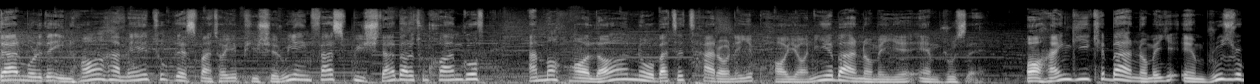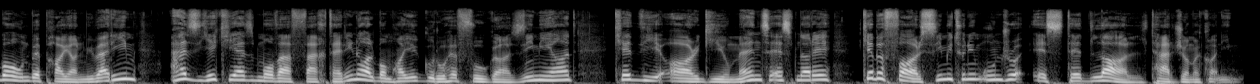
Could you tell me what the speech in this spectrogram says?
در مورد اینها همه تو قسمت های پیش روی این فصل بیشتر براتون خواهم گفت اما حالا نوبت ترانه پایانی برنامه امروزه. آهنگی که برنامه امروز رو با اون به پایان می‌بریم از یکی از موفق ترین آلبوم های گروه فوگازی میاد که The Argument اسم داره که به فارسی می‌تونیم اون رو استدلال ترجمه کنیم.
